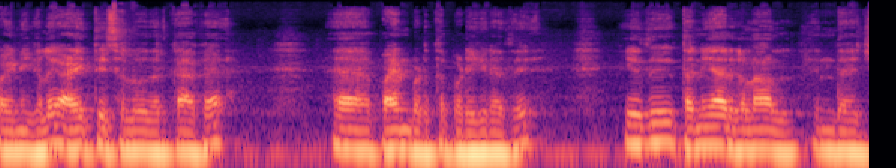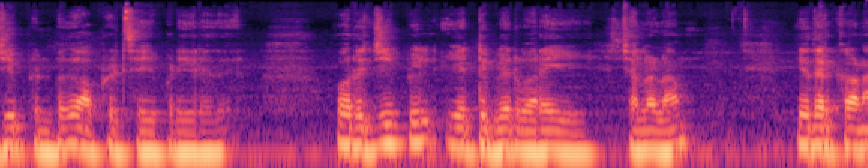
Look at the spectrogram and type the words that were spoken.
பயணிகளை அழைத்து செல்வதற்காக பயன்படுத்தப்படுகிறது. இது தனியார்களால் இந்த ஜீப் என்பது ஆப்ரேட் செய்யப்படுகிறது. ஒரு ஜீப்பில் எட்டு பேர் வரை செல்லலாம். இதற்கான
